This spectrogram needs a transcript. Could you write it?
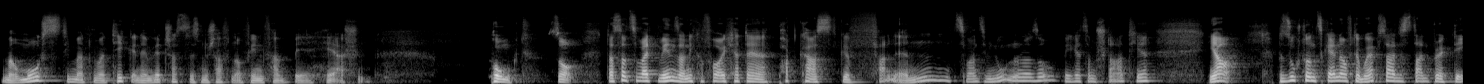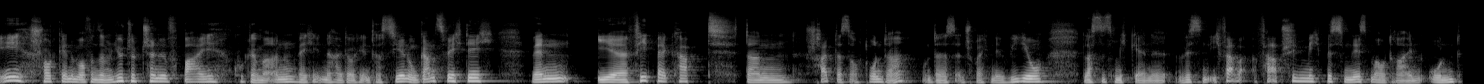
Man muss die Mathematik in den Wirtschaftswissenschaften auf jeden Fall beherrschen. Punkt. So, das soll soweit gewesen sein. Ich hoffe, euch hat der Podcast gefallen. 20 Minuten oder so bin ich jetzt am Start hier. Ja, besucht uns gerne auf der Webseite studybreak.de. Schaut gerne mal auf unserem YouTube-Channel vorbei. Guckt mal an, welche Inhalte euch interessieren. Und ganz wichtig, wenn ihr Feedback habt, dann schreibt das auch drunter unter das entsprechende Video. Lasst es mich gerne wissen. Ich verabschiede mich bis zum nächsten Mal rein und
